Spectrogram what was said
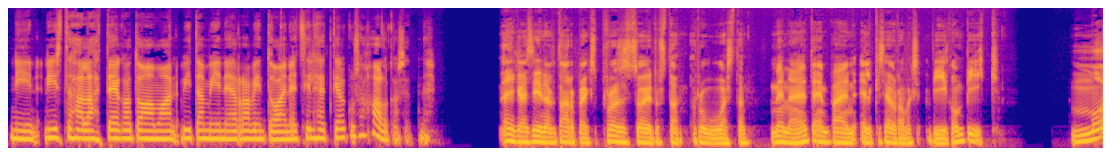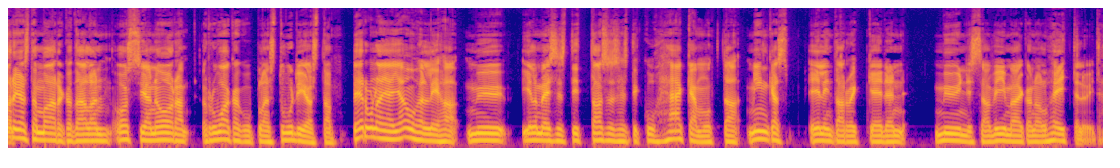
niin niistähän lähtee katoamaan vitamiineja ja ravintoaineet sillä hetkellä, kun sä halkaset ne. Eikä siinä tarpeeksi prosessoidusta ruuasta. Mennään eteenpäin, eli seuraavaksi viikon piikki. Morjesta Marko, täällä on Ossi ja Noora Ruokakuplan studiosta. Peruna ja jauheliha myy ilmeisesti tasaisesti kuin häkä, mutta minkäs elintarvikkeiden myynnissä on viime aikoina ollut heittelyitä?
